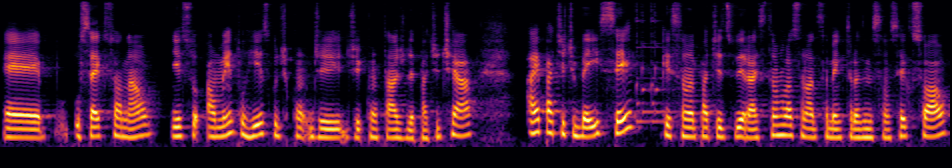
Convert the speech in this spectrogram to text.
é, o sexo anal, isso aumenta o risco de, de, de contágio de hepatite A. A hepatite B e C, que são hepatites virais, estão relacionadas também com transmissão sexual.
